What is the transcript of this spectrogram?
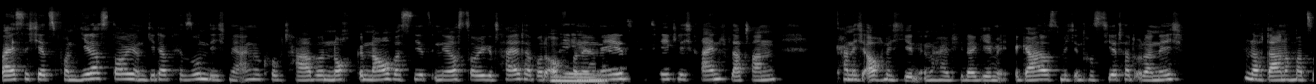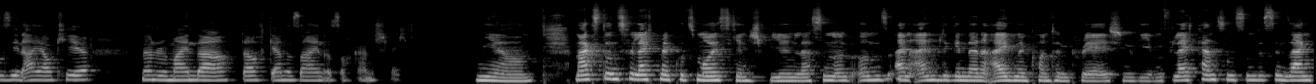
weiß ich jetzt von jeder Story und jeder Person, die ich mir angeguckt habe, noch genau, was sie jetzt in ihrer Story geteilt hat oder auch nee. von den Mails, die täglich reinflattern, kann ich auch nicht jeden Inhalt wiedergeben, egal ob es mich interessiert hat oder nicht. Und auch da nochmal zu sehen, ah ja, okay, 'nen Reminder darf gerne sein, ist auch gar nicht schlecht. Ja. Magst du uns vielleicht mal kurz Mäuschen spielen lassen und uns einen Einblick in deine eigene Content Creation geben? Vielleicht kannst du uns 'n bisschen sagen,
